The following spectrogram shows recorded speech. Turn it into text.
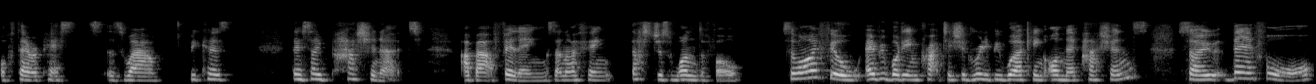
of therapists as well because they're so passionate about fillings and I think that's just wonderful. So I feel everybody in practice should really be working on their passions. So therefore,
